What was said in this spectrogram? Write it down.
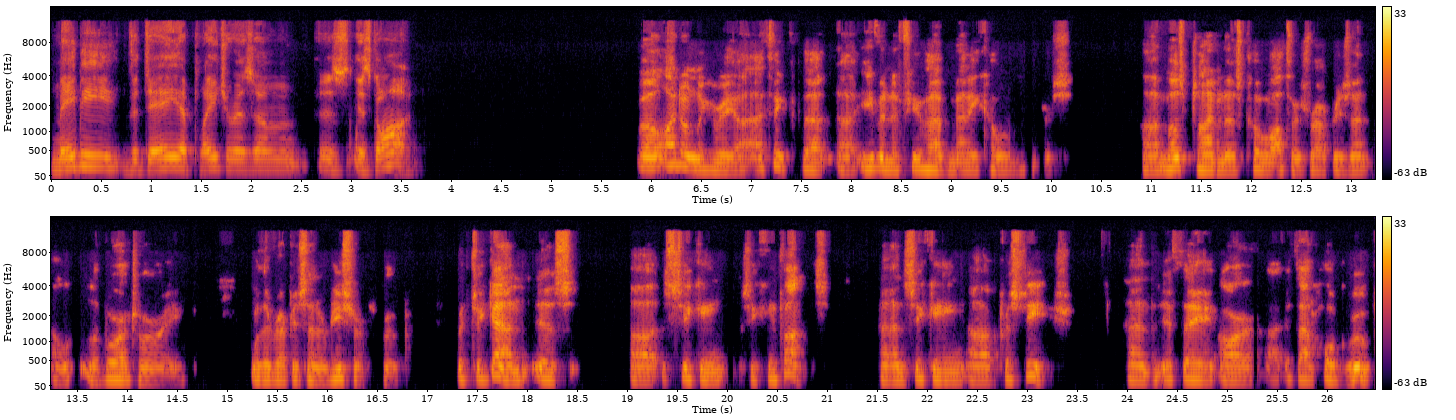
maybe the day of plagiarism is is gone. Well, I don't agree. I, I think that uh, even if you have many co-authors, uh, most time those co-authors represent a laboratory or they represent a research group, which again is uh, seeking seeking funds and seeking uh, prestige. And if they are, uh, if that whole group,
